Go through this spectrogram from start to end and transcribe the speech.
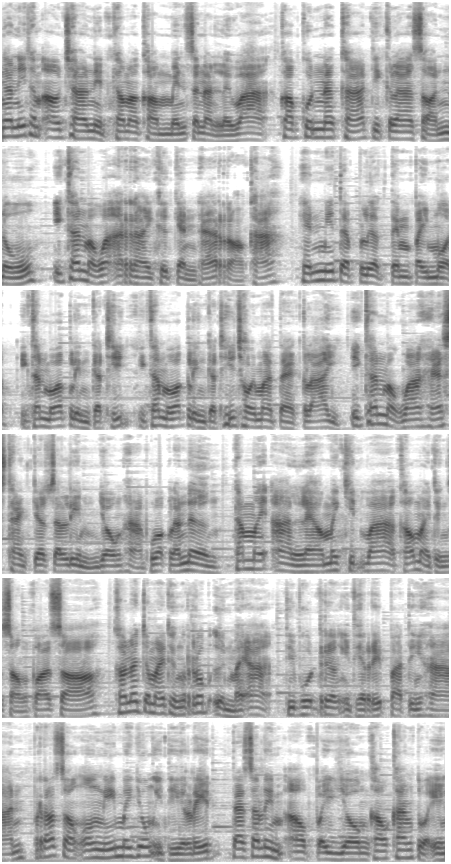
งานนี้ทำเอาชาวเน็ตเข้ามาคอมเมนต์สนั่นเลยว่า ขอบคุณนะคะที่กล้าสอนหนู อีกท่านบอกว่าอะไรคือแก่นแท้หรอคะ เห็นมีแต่เปลือกเต็มไปหมด อีกท่านบอกว่ากลิ่นกะทิ อีกท่านบอกว่ากลิ่นกะทิโชยมาแต่ไกล อีกท่านบอกว่าแฮชแท็กเจอสลิมโยงหาพวกละหนึ่งทำไมอ่านแล้วไม่คิดว่าเขาหมายถึงสองพศเขาน่าจะหมายถึงรูปอื่นไหมอะที่พูดเรื่องอิทธิฤทธิปาฏิหาริย์เพราะสององค์นี้ไม่ยุ่งอิทธิฤทธิ์แต่สลิมเอาไปโยงเข้าข้างตัวเอง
